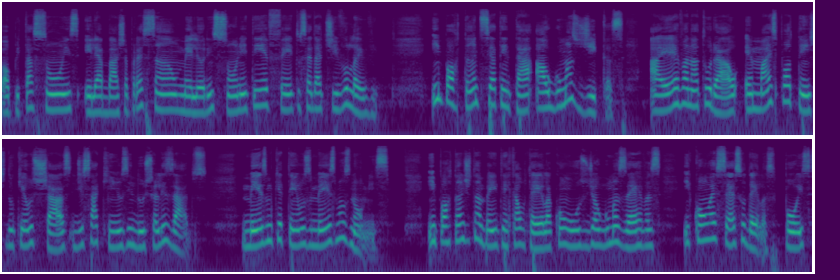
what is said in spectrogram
palpitações, ele abaixa a pressão, melhora insônia e tem efeito sedativo leve. Importante se atentar a algumas dicas. A erva natural é mais potente do que os chás de saquinhos industrializados, mesmo que tenham os mesmos nomes. Importante também ter cautela com o uso de algumas ervas e com o excesso delas, pois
